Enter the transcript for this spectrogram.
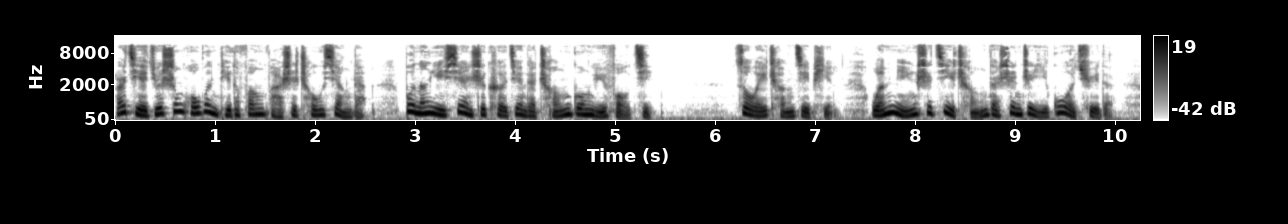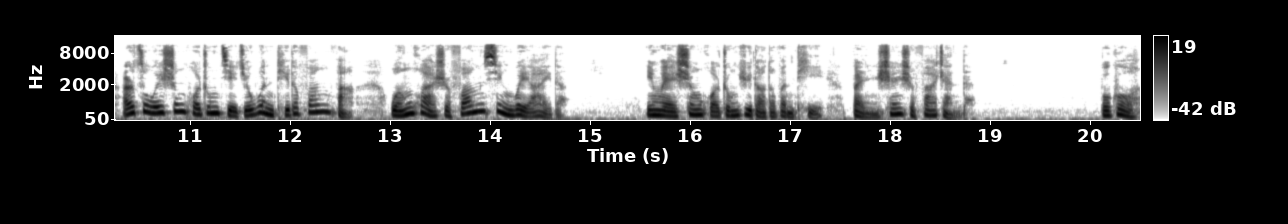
而解决生活问题的方法是抽象的，不能以现实可见的成功与否计。作为成绩品，文明是继承的，甚至已过去的；而作为生活中解决问题的方法，文化是方兴未艾的，因为生活中遇到的问题本身是发展的。不过，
